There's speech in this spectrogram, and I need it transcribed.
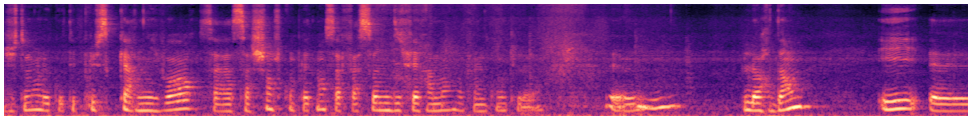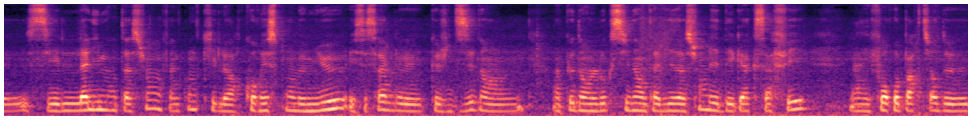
justement, le côté plus carnivore, ça, ça change complètement, ça façonne différemment, en fin de compte, le- leurs dents. Et euh, c'est l'alimentation, en fin de compte, qui leur correspond le mieux. Et c'est ça que je disais un peu dans l'occidentalisation, les dégâts que ça fait. Ben, il faut repartir de,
